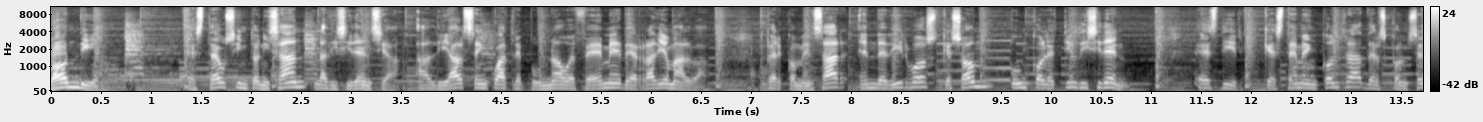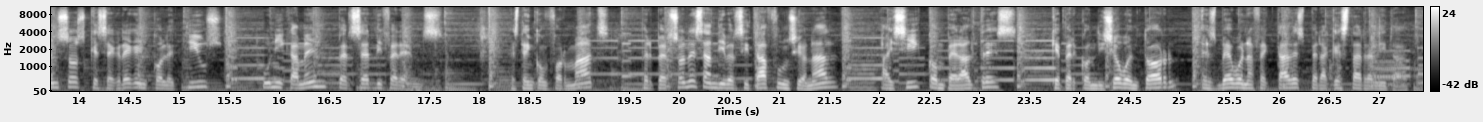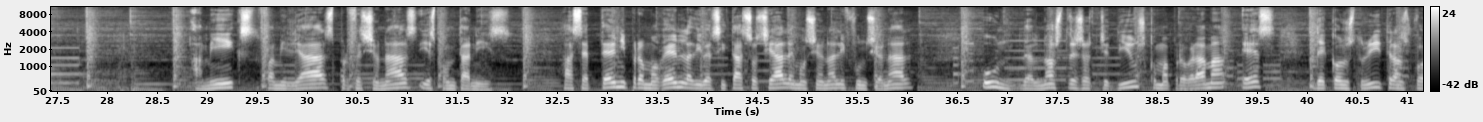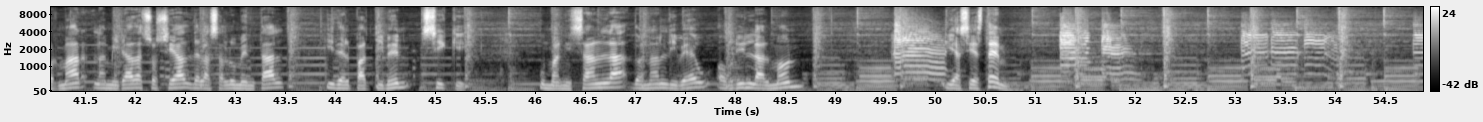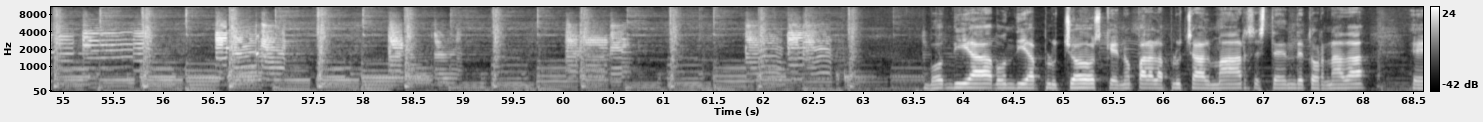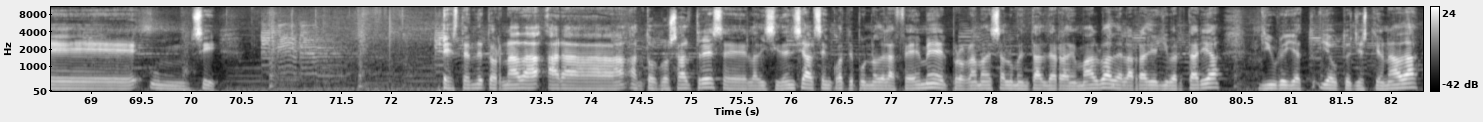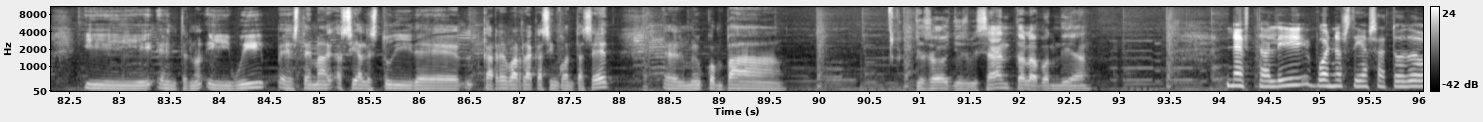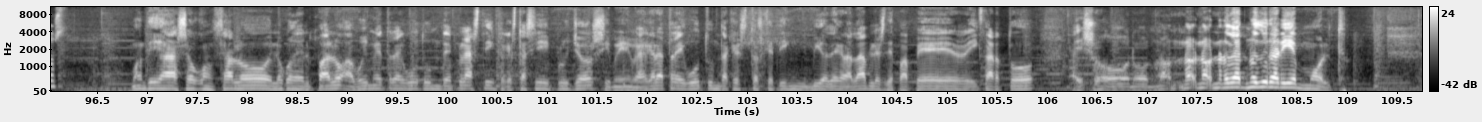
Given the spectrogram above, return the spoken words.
Bon dia. Esteu sintonitzant La Dissidència, al dial 104.9 FM de Ràdio Malva. Per començar, hem de dir-vos que som un col·lectiu dissident, és dir, que estem en contra dels consensos que segreguen col·lectius únicament per ser diferents. Estem conformats per persones amb diversitat funcional, així com per altres que per condició o entorn es veuen afectades per aquesta realitat. Amics, familiars, professionals i espontanis. Acceptem i promoguem la diversitat social, emocional i funcional. Un dels nostres objectius com a programa és de construir i transformar la mirada social de la salut mental i del patiment psíquic, humanitzant-la, donant-li veu, obrint-la al món i així estem. Bon dia, bon dia plutxós, que no para la pluja al març, estem de tornada... Eh, un, sí, estem de tornada ara amb tots vosaltres, eh, la dissidència al 104.9 de la FM, el programa de salut mental de Ràdio Malva, de la ràdio llibertària, lliure i, autogestionada, i, entre, i avui estem així a l'estudi del carrer Barraca 57, el meu compà... Jo soy Lluís Vicent, hola, bon dia. Neftalí, buenos días a todos. Bon dia, sóc Gonzalo, el loco del palo. Avui m'he traigut un de plàstic perquè està així plujós. Si m'haguera traigut un d'aquestos que tinc biodegradables de paper i cartó, això no, no, no, no, no, molt.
